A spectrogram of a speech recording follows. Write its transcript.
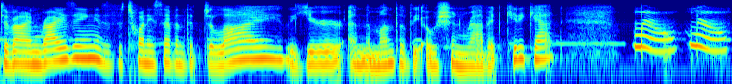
Divine Rising, it is the 27th of July, the year and the month of the ocean rabbit kitty cat. Meow, meow.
